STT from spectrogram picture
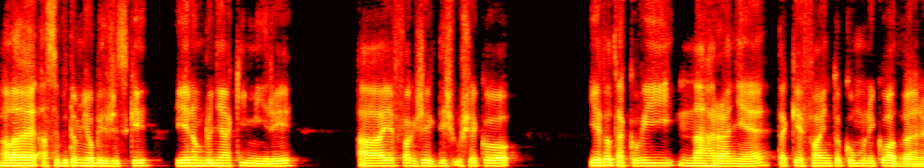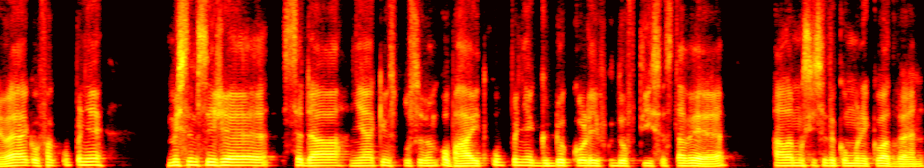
Ale asi by to mělo být vždycky jenom do nějaký míry a je fakt, že když už jako je to takový na hraně, tak je fajn to komunikovat ven. Jo? Já jako fakt úplně myslím si, že se dá nějakým způsobem obhájit úplně kdokoliv, kdo v té sestavě je, ale musí se to komunikovat ven.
